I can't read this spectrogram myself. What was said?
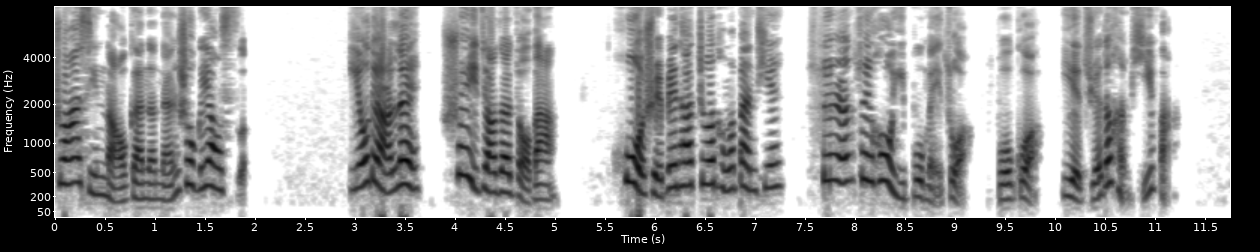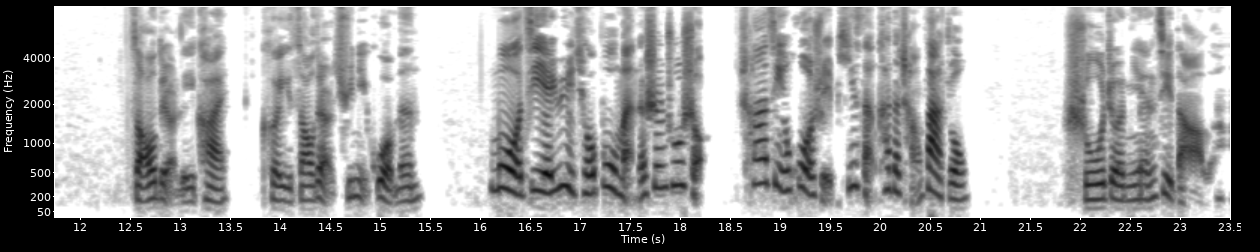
抓心挠肝的，难受个要死。有点累，睡一觉再走吧。祸水被他折腾了半天。虽然最后一步没做，不过也觉得很疲乏。早点离开，可以早点娶你过门。墨界欲求不满地伸出手，插进祸水披散开的长发中。叔这年纪大了，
